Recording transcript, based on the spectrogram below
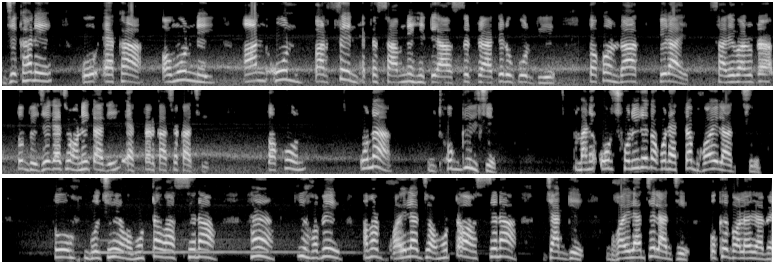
যেখানে ও একা অমর নেই আনওন পার্সেন্ট একটা সামনে হেঁটে আসছে ট্র্যাকের ওপর দিয়ে। তখন রাত প্রায় সাড়ে বারোটা তো বেজে গেছে অনেক আগেই, একটার কাছাকাছি। তখন ও না ঢোক গিলছে। মানে ওর শরীরে তখন একটা ভয় লাগছে। তো বলছে, অমরটাও আসছে না। হ্যাঁ কি হবে? আমার ভয় লাগছে, অমরটাও আসছে না। যাকগে, ভয় লাগছে লাগছে, ওকে বলা যাবে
